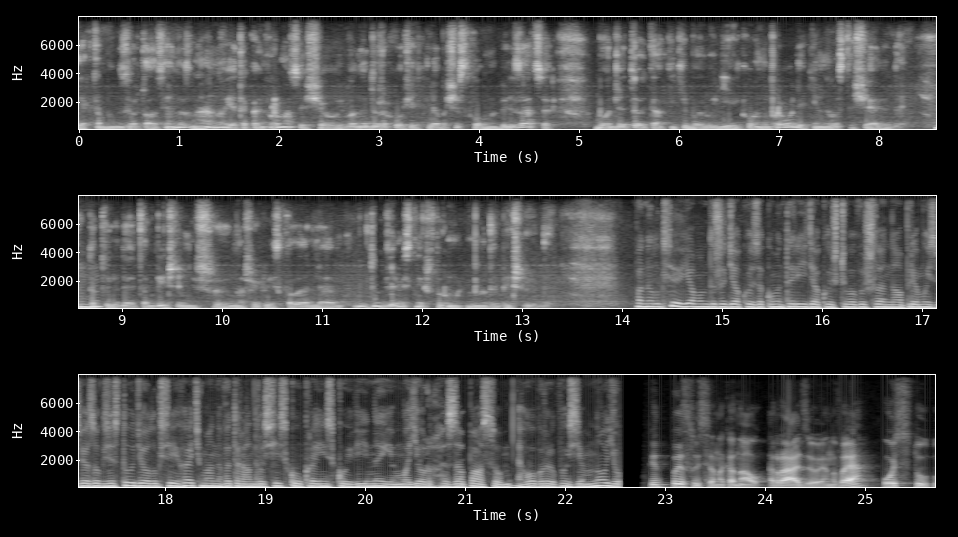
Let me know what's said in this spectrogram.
Як там вони зверталися, я не знаю. Ну є така інформація, що вони дуже хочуть хоча б часткову мобілізацію, бо для тої тактики бойових дій, яку вони проводять, їм не вистачає людей. Тобто людей там більше, ніж наших військ, але для, ну, для міцних штурмів їм треба більше людей. Пане Олексію, я вам дуже дякую за коментарі. Дякую, що ви вийшли на прямий зв'язок зі студією. Олексій Гетьман, ветеран російсько-української війни, і майор запасу, говорив зі мною. Підписуйся на канал Радіо НВ ось тут.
